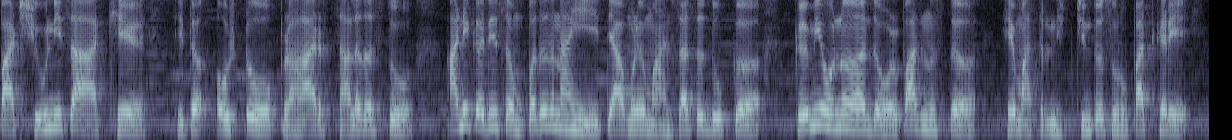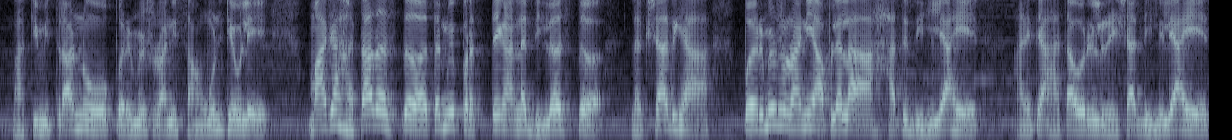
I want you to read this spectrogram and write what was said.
पाठशिवणीचा खेळ तिथं औष्टो प्रहार चालत असतो. आणि कधी संपतच नाही त्यामुळे माणसाचं दुःख कमी होणं जवळपास नसतं. हे मात्र निश्चिंत स्वरूपात करे बाकी मित्रांनो परमेश्वरांनी सांगून ठेवले माझ्या हातात असतं तर मी प्रत्येकाला दिलं असतं. लक्षात घ्या परमेश्वरांनी आपल्याला हात दिलेले आहेत आणि त्या हातावरील रेषा दिलेल्या आहेत.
